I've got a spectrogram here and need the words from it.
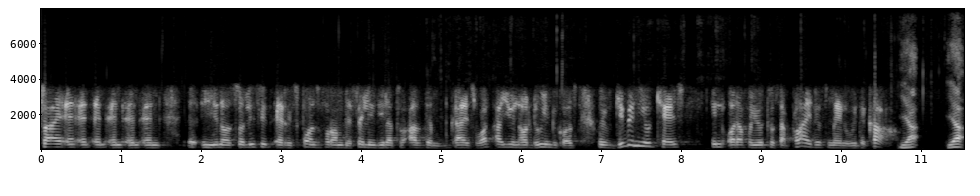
try and and and and, and uh, you know solicit a response from the selling dealer to ask them, guys, what are you now doing? Because we've given you cash in order for you to supply this man with the car. Yeah, yeah.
